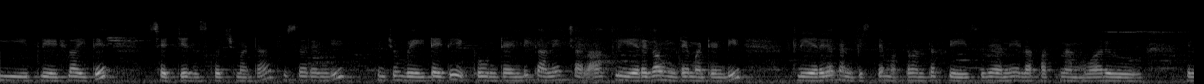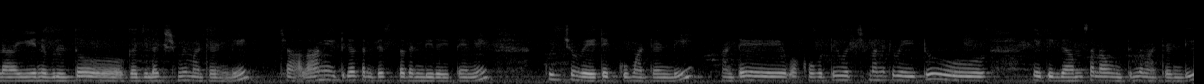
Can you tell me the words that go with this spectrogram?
ఈ ప్లేట్లో అయితే సెట్ చేసేసుకోవచ్చమాట చూసారండి? కొంచెం వెయిట్ అయితే ఎక్కువ ఉంటాయండి కానీ చాలా క్లియర్గా ఉంటాయన్నమాట అండి. క్లియర్గా కనిపిస్తే మొత్తం అంతా ఫేస్ కానీ ఇలా పక్కన అమ్మవారు ఇలా ఏనుగులతో గజలక్ష్మి మాట అండి. చాలా నీట్గా కనిపిస్తుందండి ఇదైతేనే. కొంచెం వెయిట్ ఎక్కువ మాట అండి. అంటే ఒక్కొక్కటి వచ్చి మనకి వెయిట్ ఎయిటీ గ్రామ్స్ అలా ఉంటుందన్నమాట అండి.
